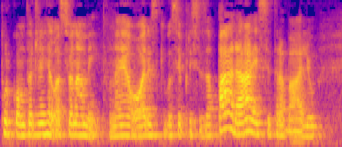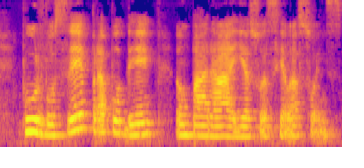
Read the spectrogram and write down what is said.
por conta de relacionamento, né? Horas que você precisa parar esse trabalho por você para poder amparar aí as suas relações.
